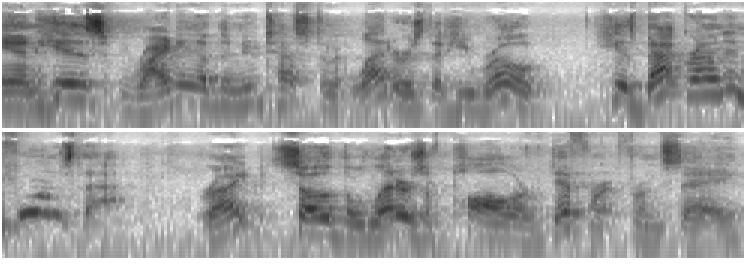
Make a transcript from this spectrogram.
And his writing of the New Testament letters that he wrote, his background informs that, right? So the letters of Paul are different from, say,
